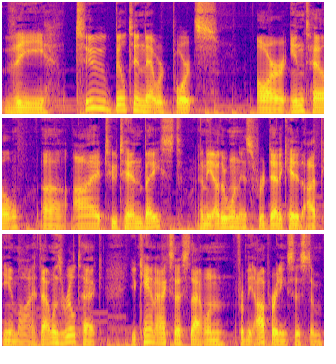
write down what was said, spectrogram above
The two built in network ports are Intel uh, i210 based, and the other one is for dedicated IPMI. That one's Realtek. You can't access that one from the operating system.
